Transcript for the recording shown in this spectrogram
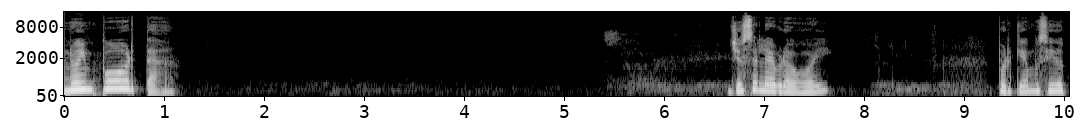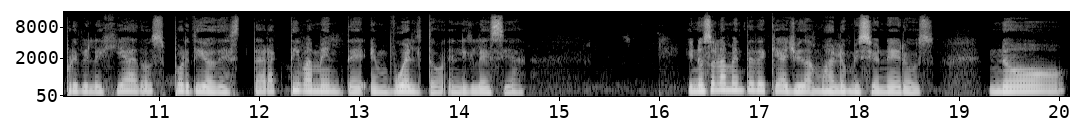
No importa. Yo celebro hoy porque hemos sido privilegiados por Dios de estar activamente envuelto en la iglesia. Y no solamente de que ayudamos a los misioneros, no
